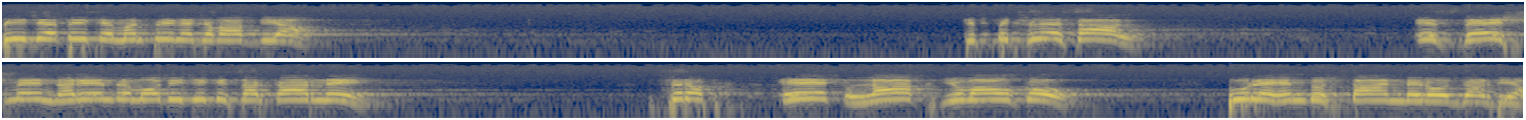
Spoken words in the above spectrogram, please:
बीजेपी के मंत्री ने जवाब दिया कि पिछले साल इस देश में नरेंद्र मोदी जी की सरकार ने सिर्फ़ एक लाख युवाओं को पूरे हिंदुस्तान में रोज़गार दिया।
